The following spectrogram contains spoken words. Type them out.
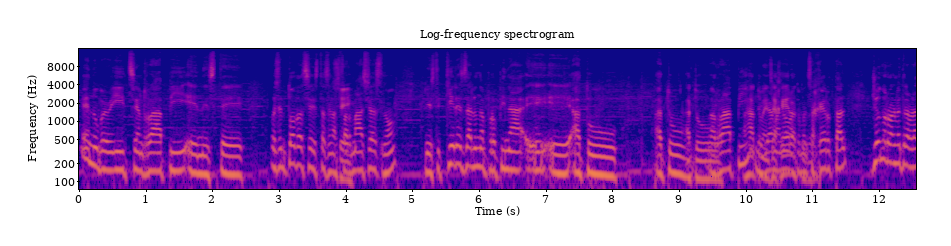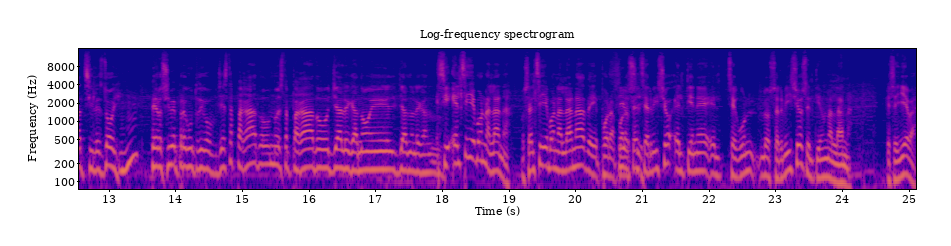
en Uber Eats, en Rappi, en este, pues en todas estas, en las Sí. farmacias, ¿no? Y este, quieres darle una propina eh, eh, a tu a tu A tu- Rappi, ajá, a tu llaman, mensajero, ¿no? a a tu tu- mensajero tal. Yo normalmente la verdad sí les doy, pero sí me pregunto, digo, ¿ya está pagado? ¿No está pagado? ¿Ya le ganó él? ¿Ya no le ganó? Sí, él se lleva una lana. O sea, él se lleva una lana de por, Sí por hacer el servicio. Él tiene, el, según los servicios, él tiene una lana que se lleva.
